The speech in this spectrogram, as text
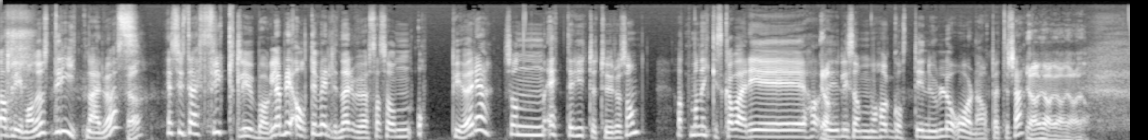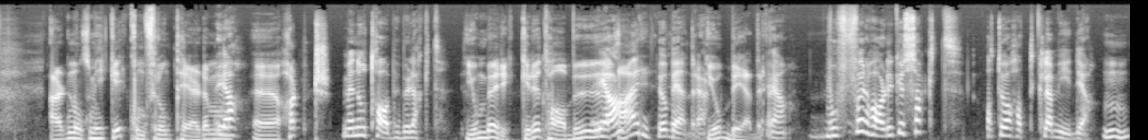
da blir man jo dritnervøs. Ja. Jeg syns det er fryktelig ubehagelig. Jeg blir alltid veldig nervøs av sånn oppgjør, jeg. Sånn etter hyttetur og sånn. At man ikke skal være i, ha, Ja. liksom, ha gått i null og ordna opp etter seg. Ja, ja, ja, ja, ja. Er det noen som hikker, konfronter dem eh, hardt. Med noe tabubelagt. Jo mørkere tabu Ja, er, jo bedre. jo bedre. Ja. Hvorfor har du ikke sagt at du har hatt klamydia? Mm.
